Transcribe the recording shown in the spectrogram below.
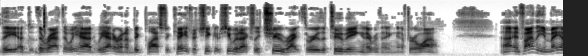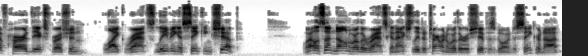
the uh, the rat that we had, we had her in a big plastic cage, but she could she would actually chew right through the tubing and everything after a while. Uh, and finally, you may have heard the expression "like rats leaving a sinking ship." Well, it's unknown whether rats can actually determine whether a ship is going to sink or not.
